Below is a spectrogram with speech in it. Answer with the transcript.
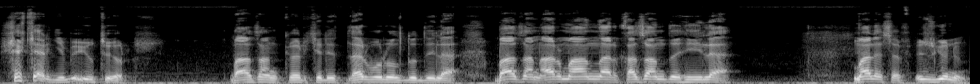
şeker gibi yutuyoruz. Bazen kör kilitler vuruldu dile. Bazen armağanlar kazandı hile. Maalesef üzgünüm.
